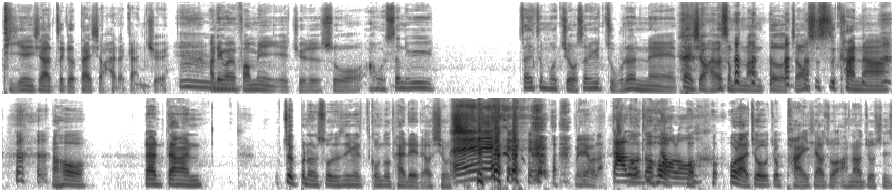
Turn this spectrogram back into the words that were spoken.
体验一下这个带小孩的感觉，嗯，那另外一方面也觉得说啊，我生育。在这么久，生育主任呢，带小孩有什么难的？总要试试看呐、啊。然后，那当然最不能说的是，因为工作太累了，要休息。欸、没有啦，大家都听到了。后来就就拍一下说啊，那就是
